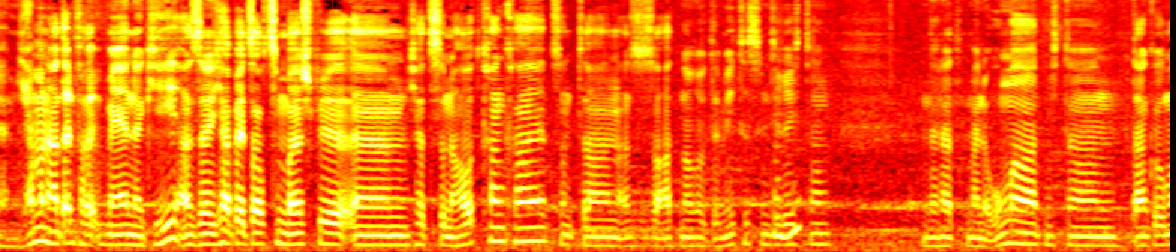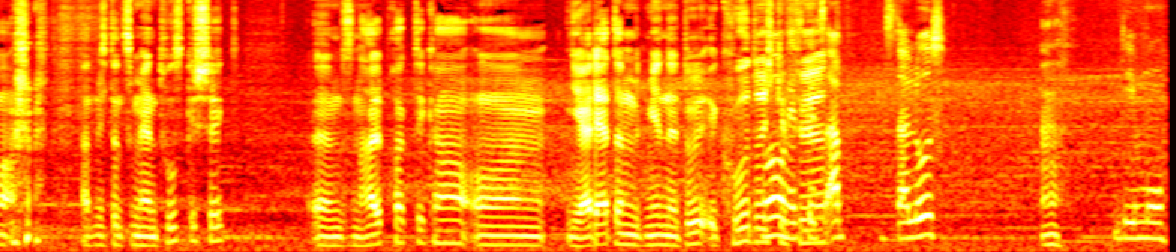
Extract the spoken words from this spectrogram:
Ähm, ja, man hat einfach mehr Energie. Also ich habe jetzt auch zum Beispiel, ähm, ich hatte so eine Hautkrankheit und dann, also so eine Art Neurodermitis in die Richtung. Und dann hat meine Oma, hat mich dann, danke Oma, hat mich dann zum Herrn Tus geschickt. Ähm, das ist ein Heilpraktiker und ja, der hat dann mit mir eine Du- Kur Oh, jetzt durchgeführt. geht's ab. Was ist da los? Ah. Demo.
